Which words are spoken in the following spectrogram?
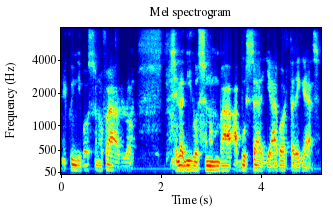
e quindi possono farlo. Se la dico se non va a bussargli alla porta di casa.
